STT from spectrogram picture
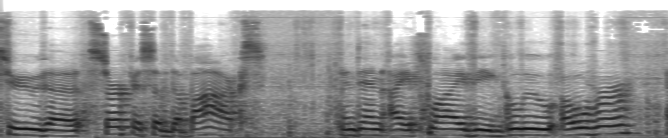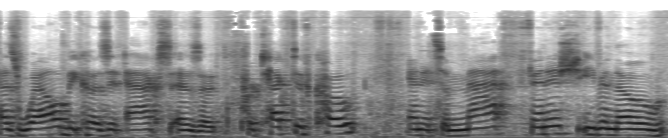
to the surface of the box and then I apply the glue over as well because it acts as a protective coat and it's a matte finish even though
